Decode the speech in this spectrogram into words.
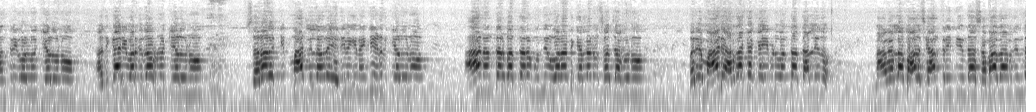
ಮಂತ್ರಿಗಳನ್ನು ಕೇಳುನು, ಅಧಿಕಾರಿ ವರ್ಗದವ್ರನ್ನು ಕೇಳುನು. ಸರಳ ಮಾಡ್ಲಿಲ್ಲ ಅಂದ್ರೆ ಎದಿವಿಗೆ ನಂಗೆ ಹಿಡಿದು ಕೇಳುನು. ಆ ನಂತರ ಬರ್ತಾರ, ಮುಂದಿನ ಹೋರಾಟಕ್ಕೆ ಎಲ್ಲರೂ ಸಜ್ಜಾಗುನು. ಬರೀ ಮಾಡಿ ಅರ್ಧಕ ಕೈ ಬಿಡುವಂತ ತಲ್ಲಿದು ನಾವೆಲ್ಲ ಬಹಳ ಶಾಂತ ರೀತಿಯಿಂದ, ಸಮಾಧಾನದಿಂದ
